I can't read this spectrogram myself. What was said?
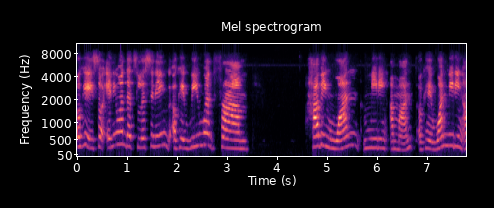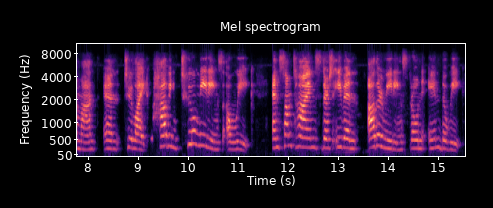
Okay so anyone that's listening okay we went from having one meeting a month okay one meeting a month and to like having two meetings a week. And sometimes there's even other meetings thrown in the week.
